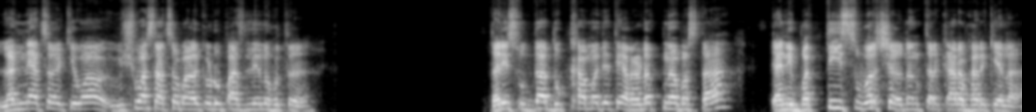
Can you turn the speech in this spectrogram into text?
लढण्याचं किंवा विश्वासाचं बाळकडू पाजलेलं होतं तरी सुद्धा दुःखामध्ये ते रडत न बसता त्यांनी बत्तीस वर्ष नंतर कारभार केला.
